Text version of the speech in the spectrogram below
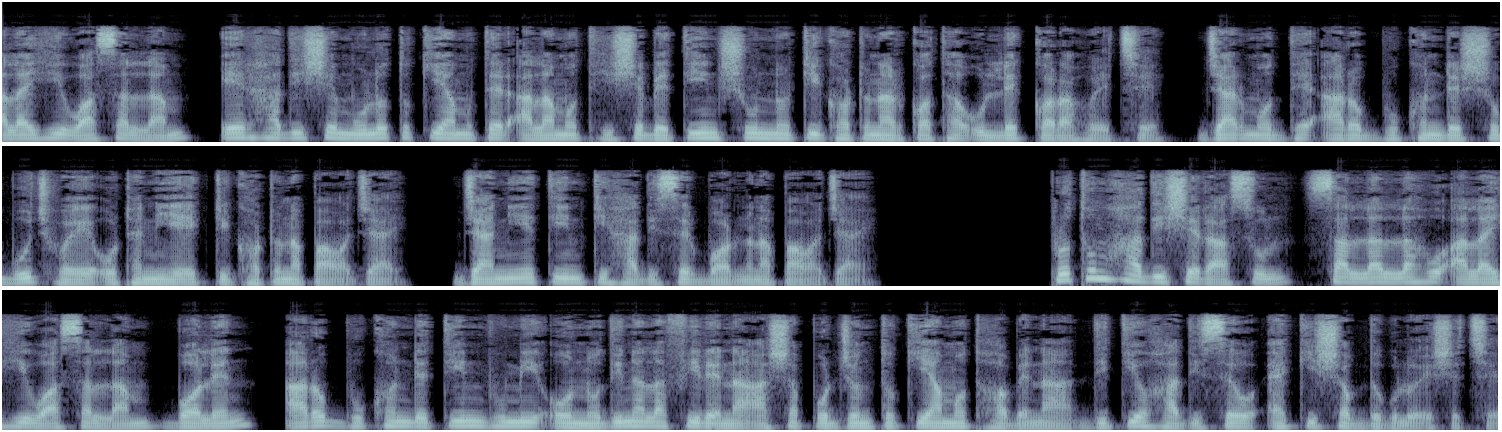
আলাইহি ওয়াসাল্লাম এর হাদিসে মূলত কিয়ামতের আলামত হিসেবে তিন শূন্যটি ঘটনার কথা উল্লেখ করা হয়েছে, যার মধ্যে আরব ভূখণ্ডের সবুজ হয়ে ওঠা নিয়ে একটি ঘটনা পাওয়া যায়, যা নিয়ে তিনটি হাদিসের বর্ণনা পাওয়া যায়। প্রথম হাদিসে রাসুল সাল্লাল্লাহু আলাইহি ওয়াসাল্লাম বলেন, আরব ভূখণ্ডে তিন ভূমি ও নদীনালা ফিরে না আসা পর্যন্ত কিয়ামত হবে না, দ্বিতীয় হাদিসেও একই শব্দগুলো এসেছে।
